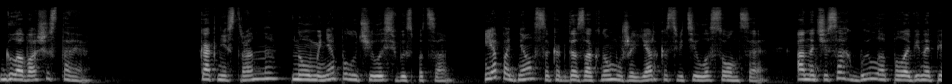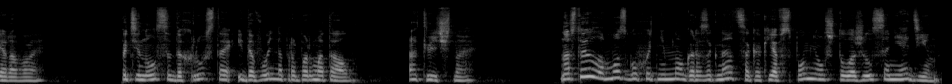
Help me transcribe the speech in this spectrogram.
Глава шестая. Как ни странно, но у меня получилось выспаться. Я поднялся, когда за окном уже ярко светило солнце, а на часах было половина первого. Потянулся до хруста и довольно пробормотал. «Отлично». Но стоило мозгу хоть немного разогнаться, как я вспомнил, что ложился не один.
